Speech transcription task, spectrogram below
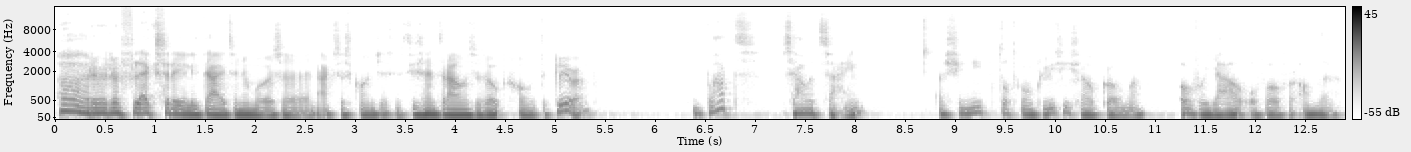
uh, reflexrealiteiten noemen we ze in Access Consciousness. Die zijn trouwens dus ook gewoon te clearen. Wat zou het zijn als je niet tot conclusie zou komen over jou of over anderen?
